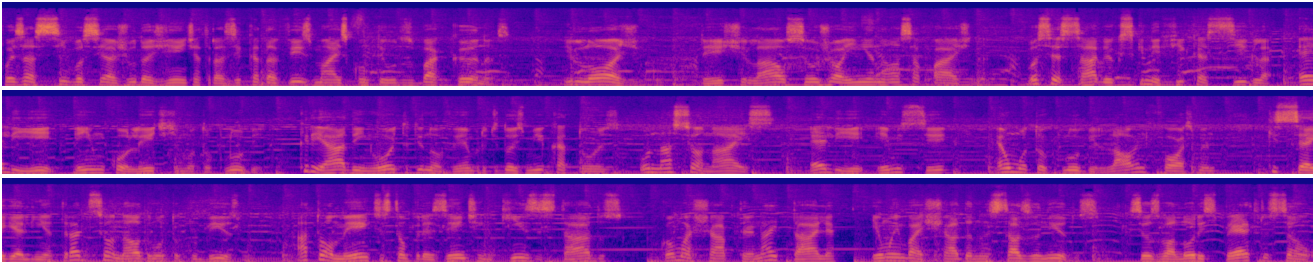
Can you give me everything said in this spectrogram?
pois assim você ajuda a gente a trazer cada vez mais conteúdos bacanas. E lógico, deixe lá o seu joinha na nossa página. Você sabe o que significa a sigla LE em um colete de motoclube? Criado em 8 de novembro de 2014, o Nacionais LEMC é um motoclube law enforcement que segue a linha tradicional do motoclubismo. Atualmente estão presentes em 15 estados, com uma chapter na Itália e uma embaixada nos Estados Unidos. Seus valores pétreos são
